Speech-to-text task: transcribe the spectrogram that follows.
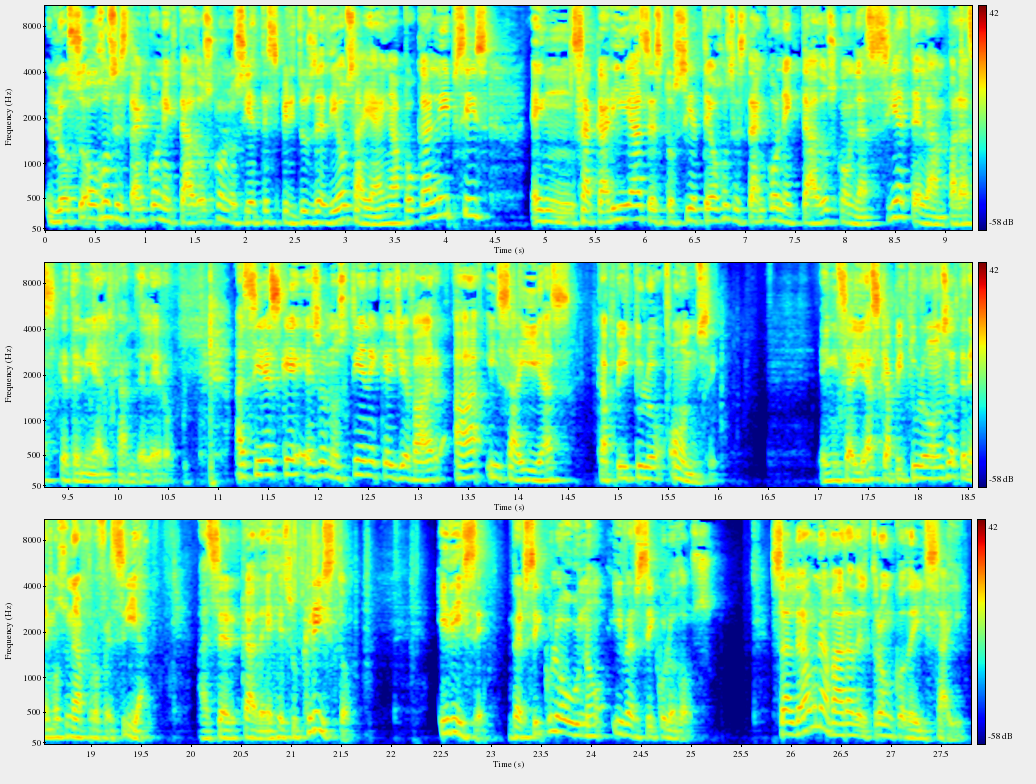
los ojos están conectados con los siete espíritus de Dios allá en Apocalipsis. En Zacarías estos siete ojos están conectados con las siete lámparas que tenía el candelero. Así es que eso nos tiene que llevar a Isaías capítulo 11. En Isaías capítulo 11 tenemos una profecía acerca de Jesucristo. Y dice, versículo 1 y versículo 2, saldrá una vara del tronco de Isaí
